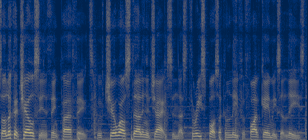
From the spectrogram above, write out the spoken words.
So I look at Chelsea and think perfect. With Chilwell, Sterling and Jackson, that's 3 spots I can leave for 5 game weeks at least.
